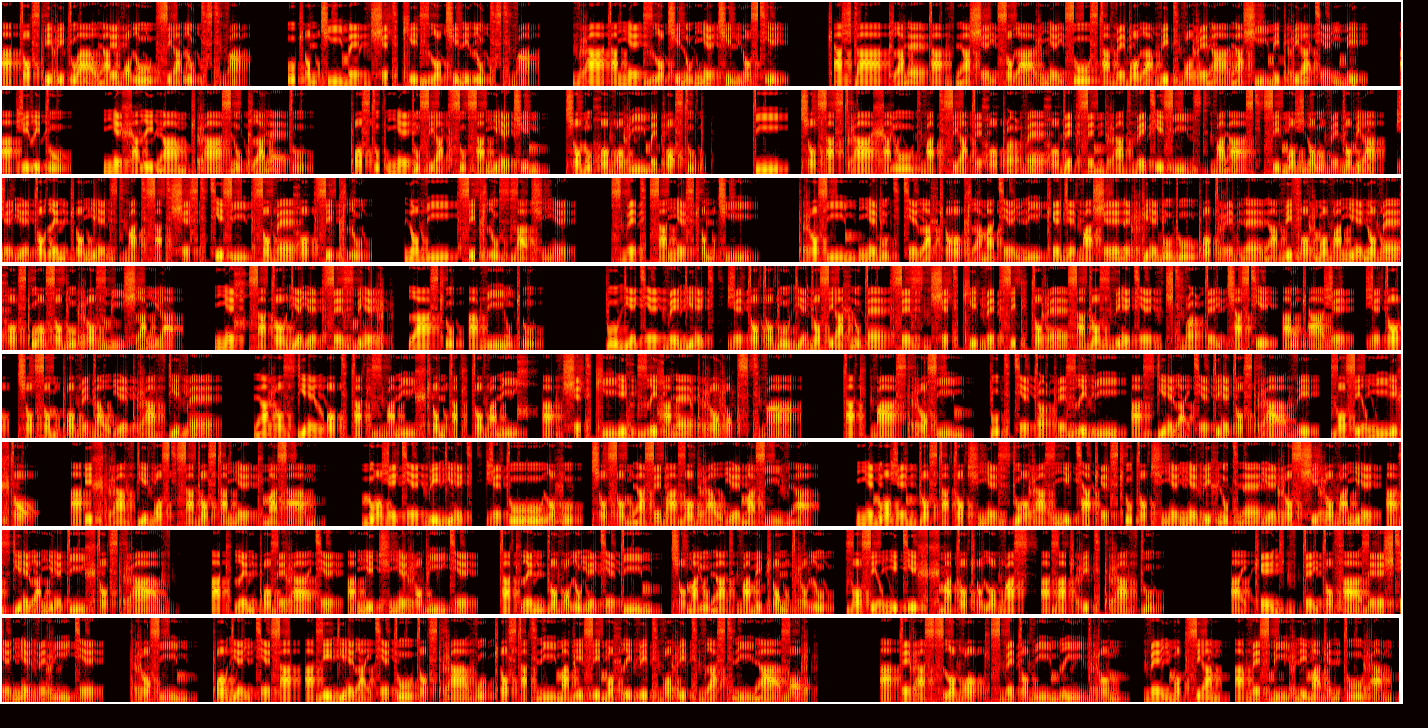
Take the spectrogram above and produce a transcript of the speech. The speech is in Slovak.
a to spirytualna ewolucja ludztwa. Utrącimy wszystkie zloczyny ludztwa. Wracanie zloczynu nieczynności. Każda planeta w naszej solarnej systemie była wytworzona naszymi przyjaciółmi. A żyli tu. Niechali nam prasu planetu. Postupnie tu z Jaksusa nieczym, co mu hovoríme postup. Tí, čo sa stráchajú 21. decembra 2012 si možno uvedomia, že je to len koniec 26 tisícového cyklu. Nový cyklus začne. Svet sa neskončí. Prosím, nebuďte ľahko oklamateľní, keďže vaše energie budú potrebné na vyformovanie nového spôsobu rozmýšľania. Nech sa to deje cez mier, lásku a výuku budete vedieť, že toto bude dosiahnuté cez všetky veci, ktoré sa dozviete v štvrtej časti a ukáže, že to, čo som povedal, je pravdivé. Na rozdiel od tzv. kontaktovaných a všetky ich zlyhané proroctvá. Tak vás prosím, buďte trpezliví a zdieľajte tieto správy, zosilní ich to. A ich pravdivosť sa dostane k masám. Môžete vidieť, že tú úlohu, čo som na seba zobral, je masívna. Nemôžem dostatočne zdôrazniť, aké skutočne nevyhnutné je rozširovanie a zdieľanie týchto správ. Ak len pozeráte a nič nerobíte, tak len dovolujete tým, čo majú nad vami kontrolu, zosilniť ich chmat vás a zakryť pravdu. Aj keď v tejto fáze ešte neveríte, prosím, Podielte sa a vydielajte túto správu k ostatným, aby si mohli vytvoriť vlastný názor. A teraz slovo k svetovým lídrom, veľmociam a vesmírnym agentúram.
